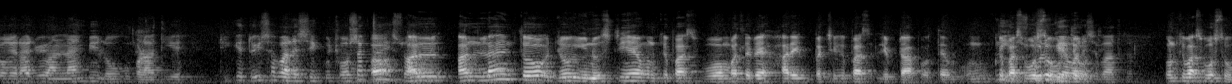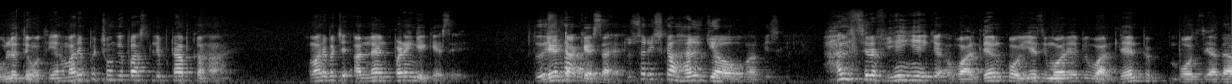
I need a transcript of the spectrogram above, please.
वगैरह जो ऑनलाइन भी लोगों को पढ़ाती है। है तो इस हवाले से कुछ हो सकता है ऑनलाइन तो जो यूनिवर्सिटी है उनके पास वो मतलब है हर एक बच्चे के पास लैपटॉप होते हैं उनके पास वो सहूलतें हैं। उनके पास वो सहूलतें होती हैं। हमारे बच्चों के पास लैपटॉप कहाँ है? हमारे बच्चे ऑनलाइन पढ़ेंगे कैसे? तो डेटा कैसा है? तो सर इसका हल क्या होगा इसके लिए? हल सिर्फ़ यही है कि वालदेन को ये जिम्मेवारी अभी वालदेन पे बहुत ज़्यादा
